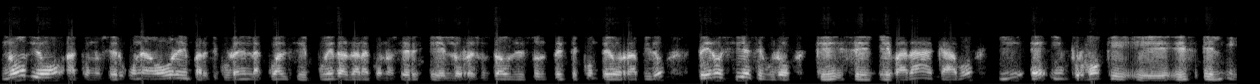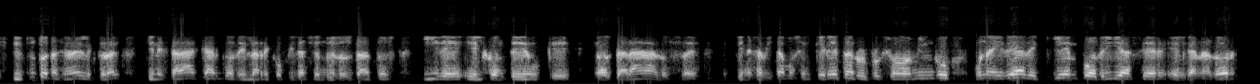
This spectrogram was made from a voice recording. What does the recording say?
no dio a conocer una hora en particular en la cual se pueda dar a conocer eh, los resultados de, estos, de este conteo rápido, pero sí aseguró que se llevará a cabo y informó que es el Instituto Nacional Electoral quien estará a cargo de la recopilación de los datos y del el conteo que nos dará a los quienes habitamos en Querétaro el próximo domingo una idea de quién podría ser el ganador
